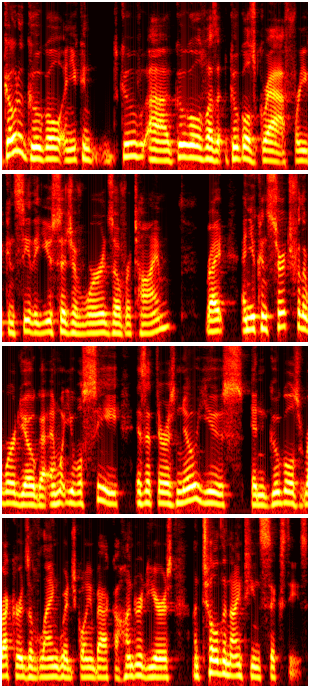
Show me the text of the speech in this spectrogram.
go to google and you can go uh, google was it? Google's graph where you can see the usage of words over time right? And you can search for the word yoga. And what you will see is that there is no use in google's records of language going back 100 years until the 1960s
